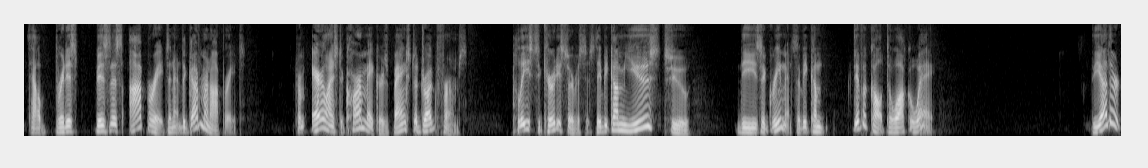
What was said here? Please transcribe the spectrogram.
It's how British business operates and the government operates. From airlines to car makers, banks to drug firms, police, security services, they become used to these agreements. They become difficult to walk away. The other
